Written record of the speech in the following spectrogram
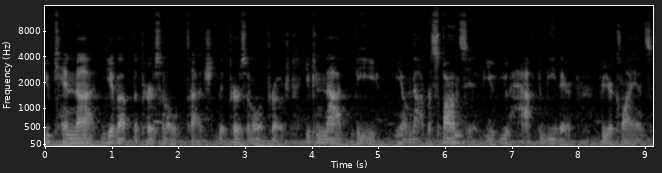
you cannot give up the personal touch, the personal approach. You cannot be, you know, not responsive. You you have to be there for your clients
